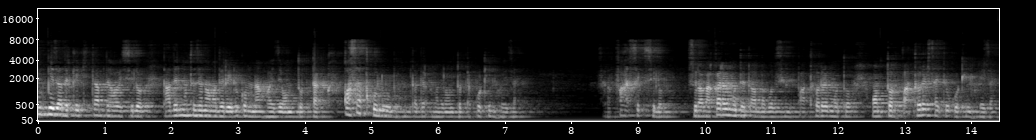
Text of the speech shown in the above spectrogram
পূর্বে যাদেরকে কিতাব দেওয়া হয়েছিল, তাদের মতো যেন আমাদের এরকম না হয় যে অন্তরটা কসাত করল তাদের আমাদের অন্তরটা কঠিন হয়ে যায়। ফাসেক ছিল সুরাব আকারের মধ্যে তো আল্লাহ বলছেন, পাথরের মতো অন্তর পাথরের চাইতেও কঠিন হয়ে যায়।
